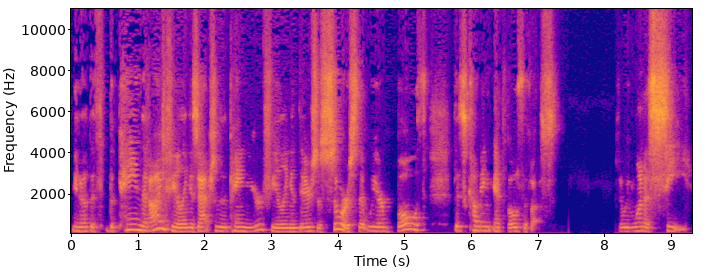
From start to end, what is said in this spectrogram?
You know, the, the pain that I'm feeling is actually the pain you're feeling, and there's a source that we are both, that's coming at both of us, that we want to see.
